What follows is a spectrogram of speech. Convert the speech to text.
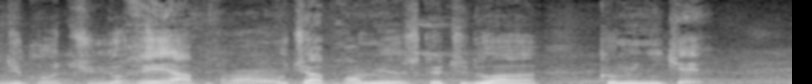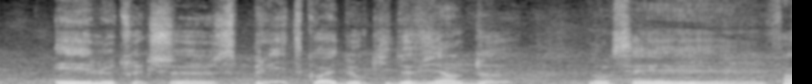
du coup, tu réapprends ou tu apprends mieux ce que tu dois communiquer. Et le truc se split, quoi. Donc, il devient deux. Donc, c'est enfin,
